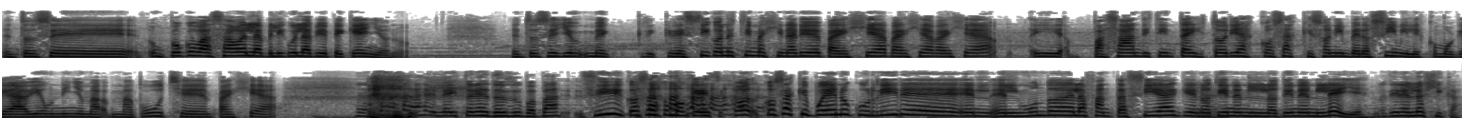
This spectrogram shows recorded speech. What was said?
Entonces, un poco basado en la película Pie Pequeño, ¿no? Entonces yo me cre- crecí con este imaginario de Pangea, Pangea, Pangea, y pasaban distintas historias, cosas que son inverosímiles, como que había un niño ma- mapuche en Pangea. la historia de tu papá. Sí, cosas como que co- cosas que pueden ocurrir eh, en, el mundo de la fantasía que no tienen no tienen leyes. No tiene lógica.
